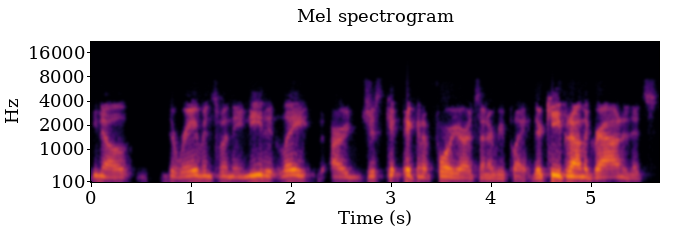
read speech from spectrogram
you know, the Ravens, when they need it late, are just get picking up four yards on every play. They're keeping it on the ground, and it's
